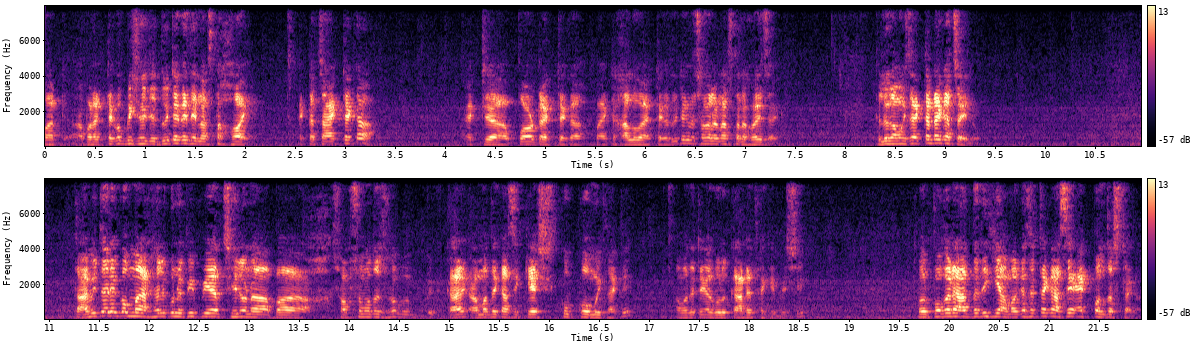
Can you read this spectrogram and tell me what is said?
বাট আবার একটা বিষয় যে, দুই টাকা দিয়ে নাস্তা হয়। একটা চা এক টাকা একটা পরোটা এক টাকা বা একটা হালুয়া এক টাকা দুই টাকা সকালে নাস্তাটা হয়ে যায়। তাহলে আমার কাছে একটা টাকা চাইলো। তা আমি তো এরকম আসলে কোনো প্রিপেয়ার ছিল না বা সবসময় তো সব আমাদের কাছে ক্যাশ খুব কমই থাকে। আমাদের টাকাগুলো কার্ডে থাকে বেশি। তোর পকেটে আড্ডা দেখি আমার কাছে টাকা আছে এক পঞ্চাশ টাকা।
